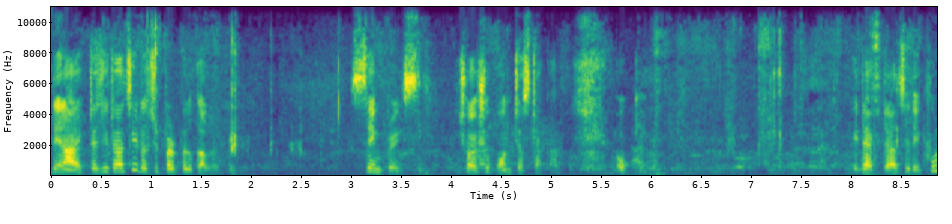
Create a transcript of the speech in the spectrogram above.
দেন আরেকটা যেটা আছে, এটা হচ্ছে পার্পল কালার সেম প্রাইস ছয়শো পঞ্চাশ টাকা। ওকে এটা একটা আছে, দেখুন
